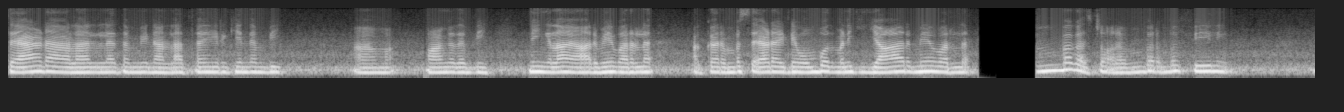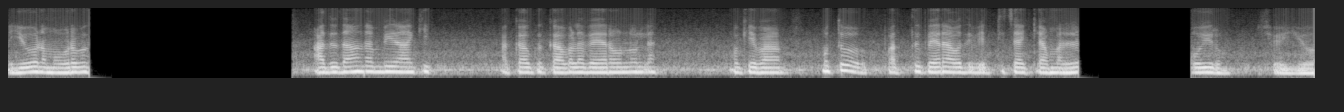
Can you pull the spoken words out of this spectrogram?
சேடாலாம் இல்லை தம்பி நல்லா தான் இருக்கேன் தம்பி. ஆமாம் வாங்க தம்பி. நீங்களாம் யாருமே வரல. அக்கா ரொம்ப சேடாகிட்டேன் ஒம்பது மணிக்கு யாருமே வரல. ரொம்ப கஷ்டம் ரொம்ப ரொம்ப ஃபீலிங் ஐயோ நம்ம உறவு. அதுதான் தம்பி ராக்கி. அக்காவுக்கு கவலை வேற ஒன்றும் இல்லை. ஓகேவா? முத்து பத்து பேராவது வெட்டி சாய்க்காமல் போயிடும் ஐயோ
